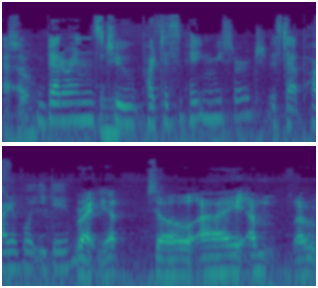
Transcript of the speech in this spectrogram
uh, So. Mm-hmm. veterans to participate in research? Is that part of what you do? Right. Yep. So I I'm a,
